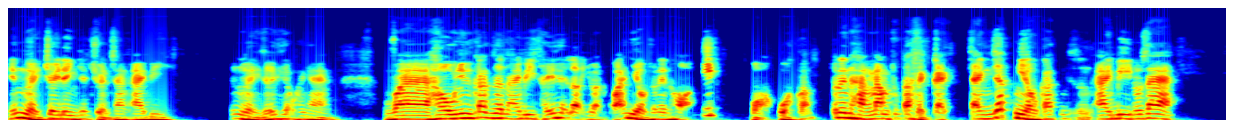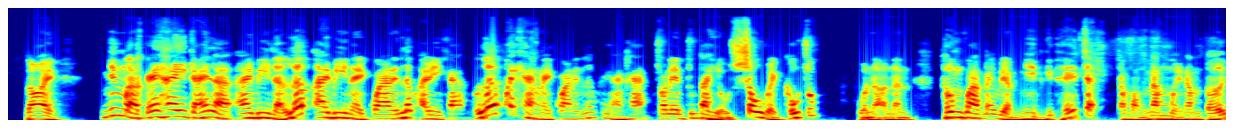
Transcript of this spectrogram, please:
những người trading sẽ chuyển sang IB những người giới thiệu khách hàng. Và hầu như các dân IB thấy hệ lợi nhuận quá nhiều cho nên họ ít bỏ cuộc lắm. Cho nên hàng năm chúng ta phải cạnh tranh rất nhiều các IB nó ra. Rồi, nhưng mà cái hay cái là IB là lớp IB này qua đến lớp IB khác, lớp khách hàng này qua đến lớp khách hàng khác, cho nên chúng ta hiểu sâu về cấu trúc của nợ nần thông qua cái việc nhìn cái thế trận trong vòng 5 10 năm tới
